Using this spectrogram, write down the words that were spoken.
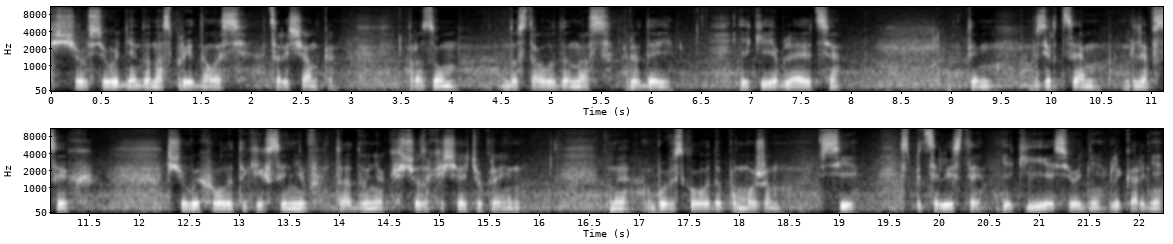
що сьогодні до нас приєдналась царичанка. Разом доставили до нас людей, які являються тим взірцем для всіх, що виховали таких синів та доньок, що захищають Україну. Ми обов'язково допоможемо. Всі спеціалісти, які є сьогодні в лікарні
